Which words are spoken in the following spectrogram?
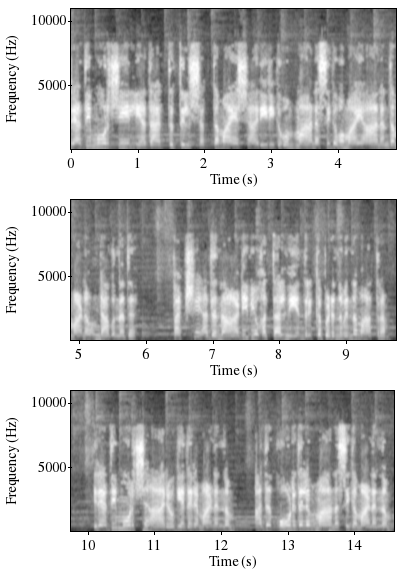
രതിമൂർച്ചയിൽ യഥാർത്ഥത്തിൽ ശക്തമായ ശാരീരികവും മാനസികവുമായ ആനന്ദമാണ് ഉണ്ടാകുന്നത്. പക്ഷെ അത് നാഡീവ്യൂഹത്താൽ നിയന്ത്രിക്കപ്പെടുന്നുവെന്ന് മാത്രം. രതിമൂർച്ച ആരോഗ്യകരമാണെന്നും അത് കൂടുതലും മാനസികമാണെന്നും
